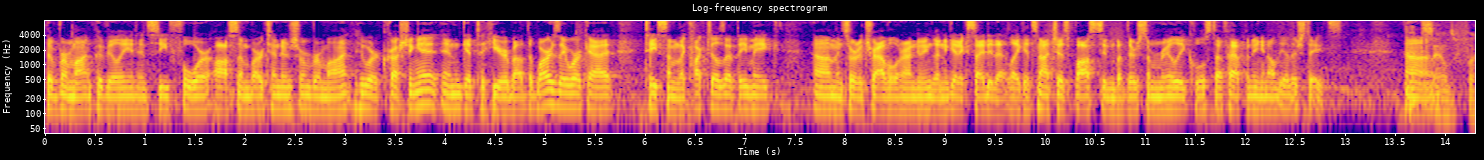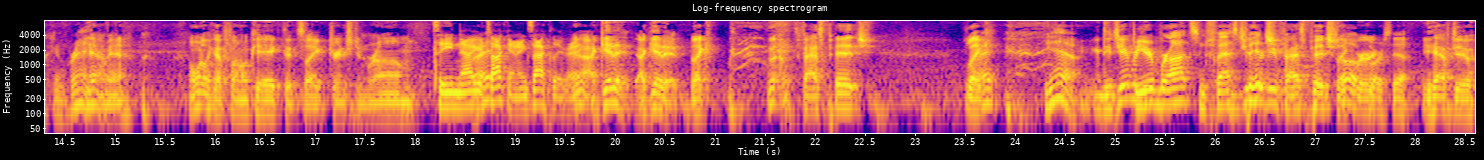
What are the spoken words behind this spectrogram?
the Vermont Pavilion and see four awesome bartenders from Vermont who are crushing it, and get to hear about the bars they work at, taste some of the cocktails that they make, um, and sort of travel around New England and get excited that like it's not just Boston, but there's some really cool stuff happening in all the other states. That Um, sounds fucking rad. Yeah, man. I want like a funnel cake that's like drenched in rum. See, now you're talking exactly right. Yeah, I get it. I get it. Like fast pitch. Like, Right? Yeah. did you ever Beer do, brats and fast pitch? did you ever pitch? do fast pitch? Like, Oh, of where course, yeah. You have to.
